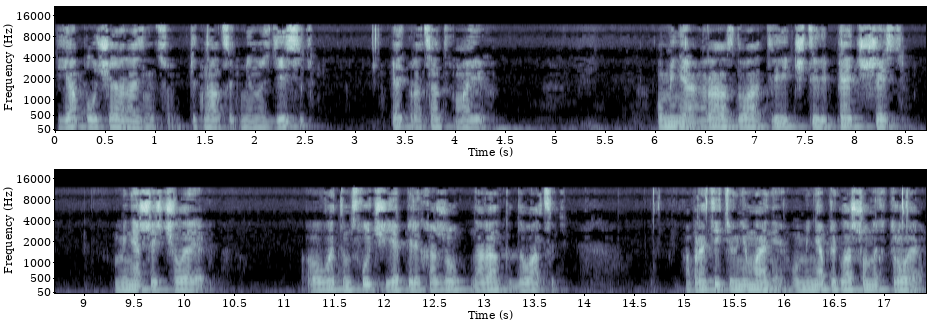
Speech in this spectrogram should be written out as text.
я получаю разницу 15 минус 10 5% моих. У меня раз, два, три, четыре, пять, шесть. У меня 6 человек. В этом случае я перехожу на ранг 20. Обратите внимание, у меня приглашенных трое.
